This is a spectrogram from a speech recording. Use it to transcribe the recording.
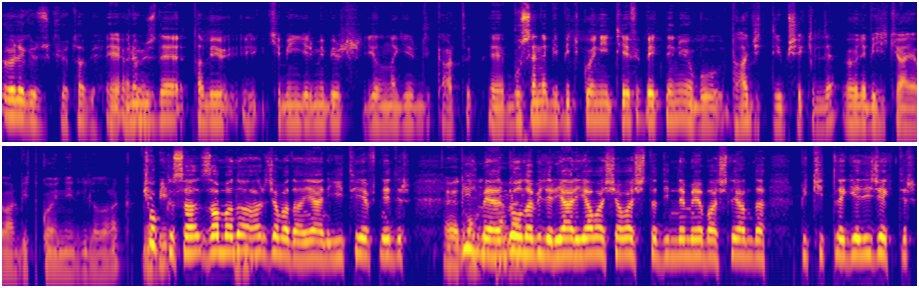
Öyle gözüküyor tabii. E, önümüzde tabii 2021 yılına girdik artık. E, bu sene bir Bitcoin ETF'i bekleniyor bu daha ciddi bir şekilde. Öyle bir hikaye var Bitcoin ile ilgili olarak. Çok e, bir, kısa zamanı Hı-hı. harcamadan yani ETF nedir evet, bilmeyen hemen... de olabilir. Yani yavaş yavaş da dinlemeye başlayan da bir kitle gelecektir.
